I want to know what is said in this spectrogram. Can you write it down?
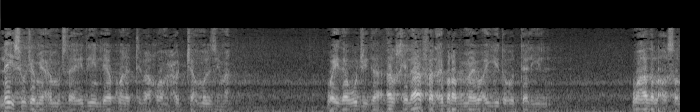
ليسوا جميعا مجتهدين ليكون اتفاقهم حجة ملزمة. وإذا وجد الخلاف فالعبرة بما يؤيده الدليل. وهذا الأصل.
